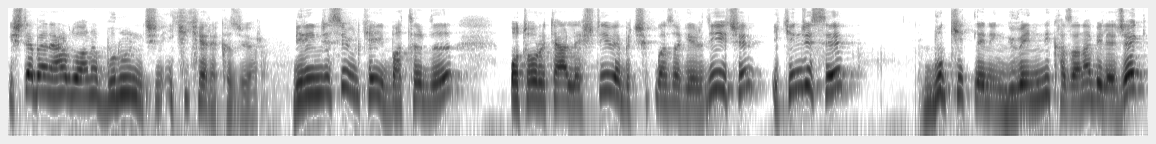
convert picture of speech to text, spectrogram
İşte ben Erdoğan'a bunun için iki kere kızıyorum. Birincisi ülkeyi batırdığı, otoriterleştiği ve bir çıkmaza girdiği için. İkincisi bu kitlenin güvenini kazanabilecek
